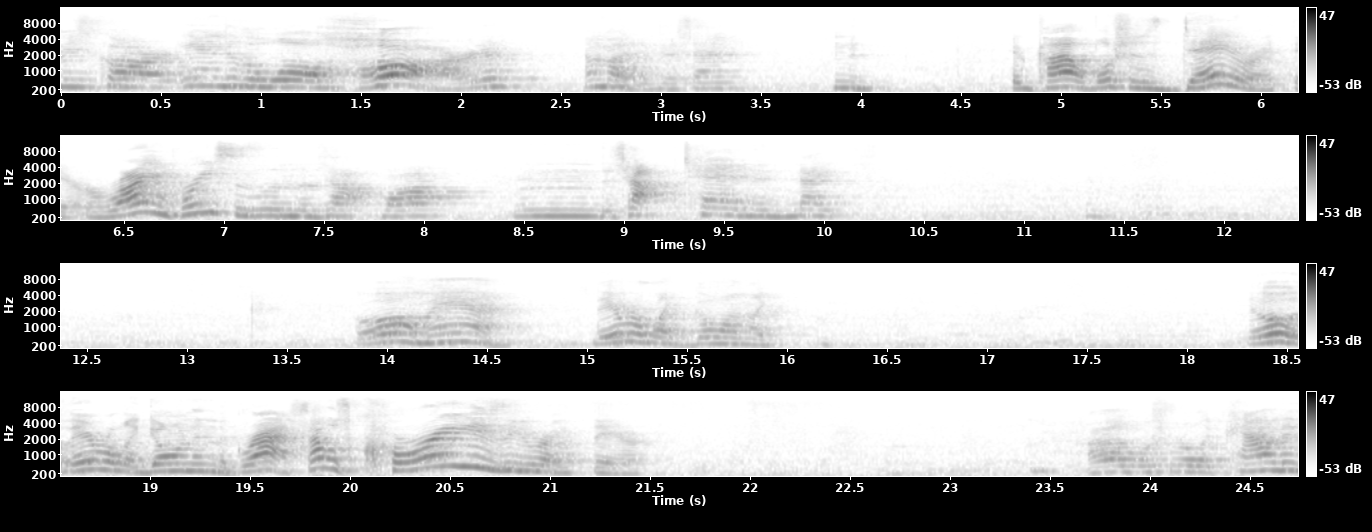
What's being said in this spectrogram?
His car, into the wall hard. I might have just ended and Kyle Busch's day right there. Ryan Preece is in the top five, in the top 10 and ninth. Oh man, they were like going like Oh, they were like going in the grass. That was crazy right there. I was really pounded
